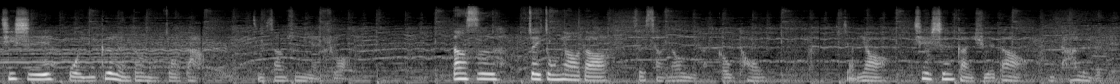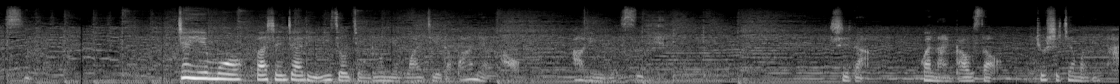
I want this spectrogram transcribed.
其实我一个人都能做到，井上顺言说。但是最重要的是想要与人沟通，想要切身感觉到。与他人的联系。这一幕发生在离一九九六年完结的八年后，二零零四年。是的，灌篮高手就是这么厉害。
